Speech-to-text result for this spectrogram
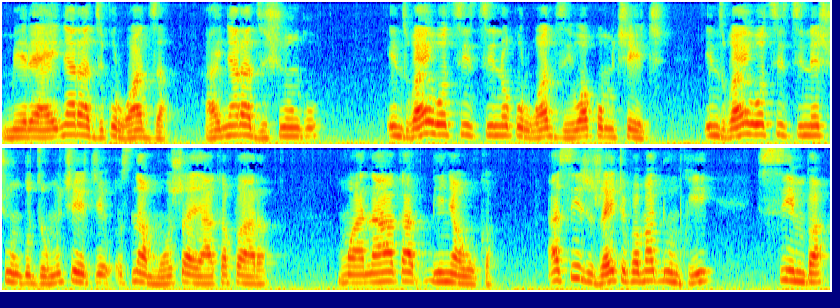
mhere hainyaradzi kurwadza hainyaradzi shungu. Inzwaiwo tsitsi nokurwadziwa kwomucheche inzwaiwo tsitsi neshungu dzomucheche usina mhosva yaakapara. Mwana akabinyauka asi izvi zvaitopa madumbwi simba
